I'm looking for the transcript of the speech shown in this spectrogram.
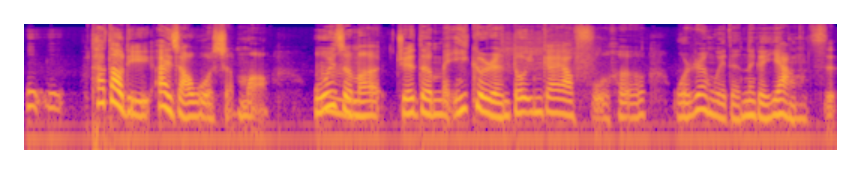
我我他到底爱找我什么？我为什么觉得每一个人都应该要符合我认为的那个样子？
